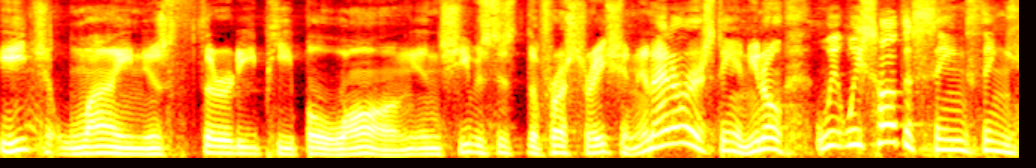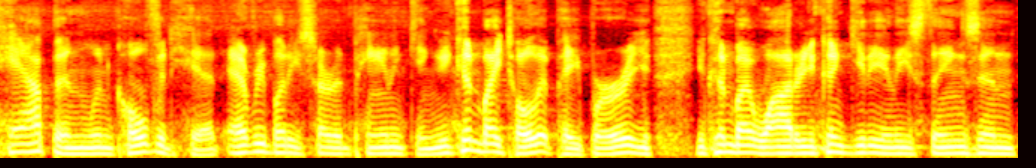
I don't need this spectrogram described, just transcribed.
each line is 30 people long. And she was just the frustration. And I don't understand. You know, we, we saw the same thing happen when COVID hit. Everybody started panicking. You couldn't buy toilet paper, you, you couldn't buy water, you couldn't get any of these things. And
